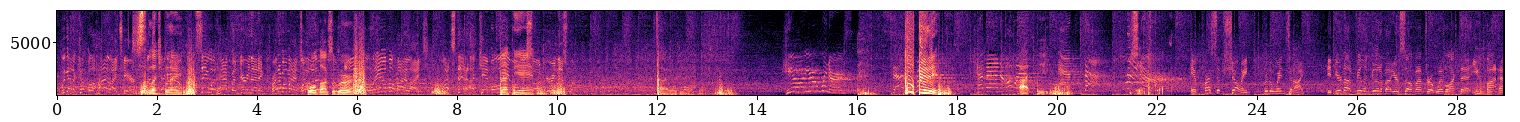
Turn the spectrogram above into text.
We got a couple of highlights here. Sling Let's check it blade. out. Let's see what happened during that incredible match. Bulldog reverse. Unbelievable highlights. Watch this. I can't believe But at what the we end- saw during this one. Tyler Black. Here are your winners, Who did it? Kevin Owens, I did. and Zack Ryder. Subscribe. Impressive showing for the win tonight. If you're not feeling good about yourself after a win like that, you might have.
